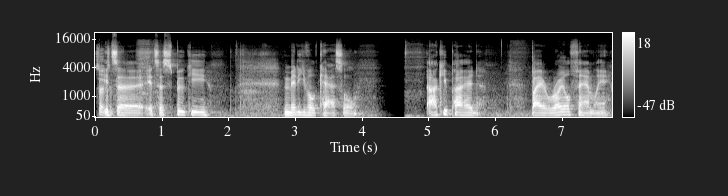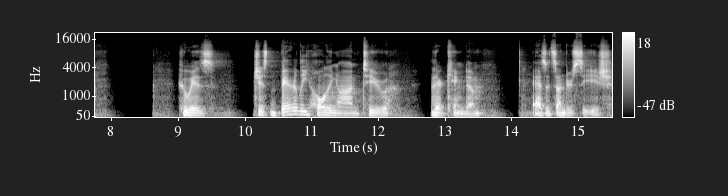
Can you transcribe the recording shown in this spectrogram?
So it's, It's a it's a spooky medieval castle occupied by a royal family who is just barely holding on to their kingdom as it's under siege.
